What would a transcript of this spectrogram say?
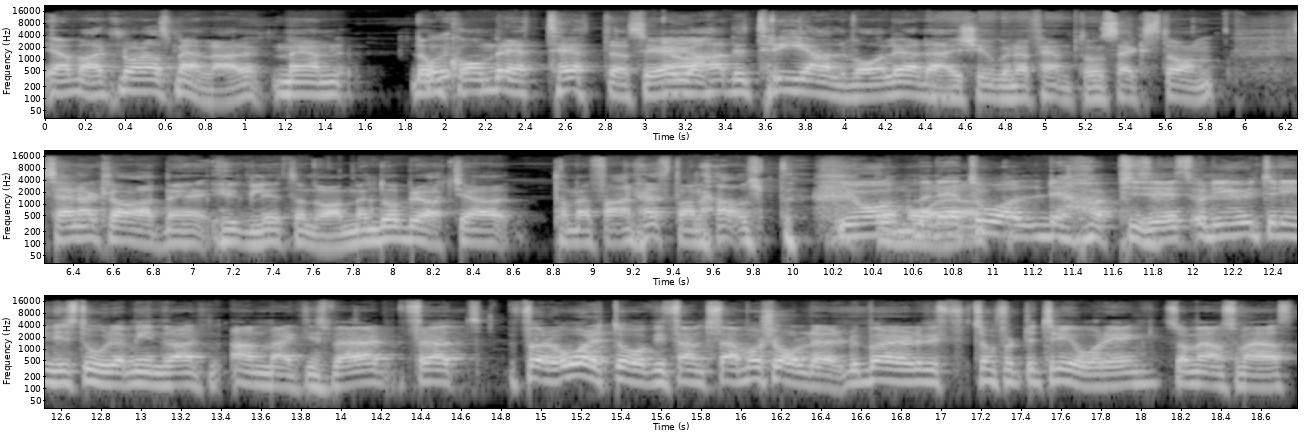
jag har varit några smällar, men de Oj. kom rätt tätt. Alltså, jag, Ja. jag hade tre allvarliga där 2015-16. Sen har jag klarat mig hyggligt ändå, men då bröt jag ta mig fan nästan allt. Jo, men det tål... Det, ja, precis. Och det är ju inte din historia mindre an- anmärkningsvärd. För att förra året då, vid 55 års ålder, du började vi som 43-åring, som vem som helst.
